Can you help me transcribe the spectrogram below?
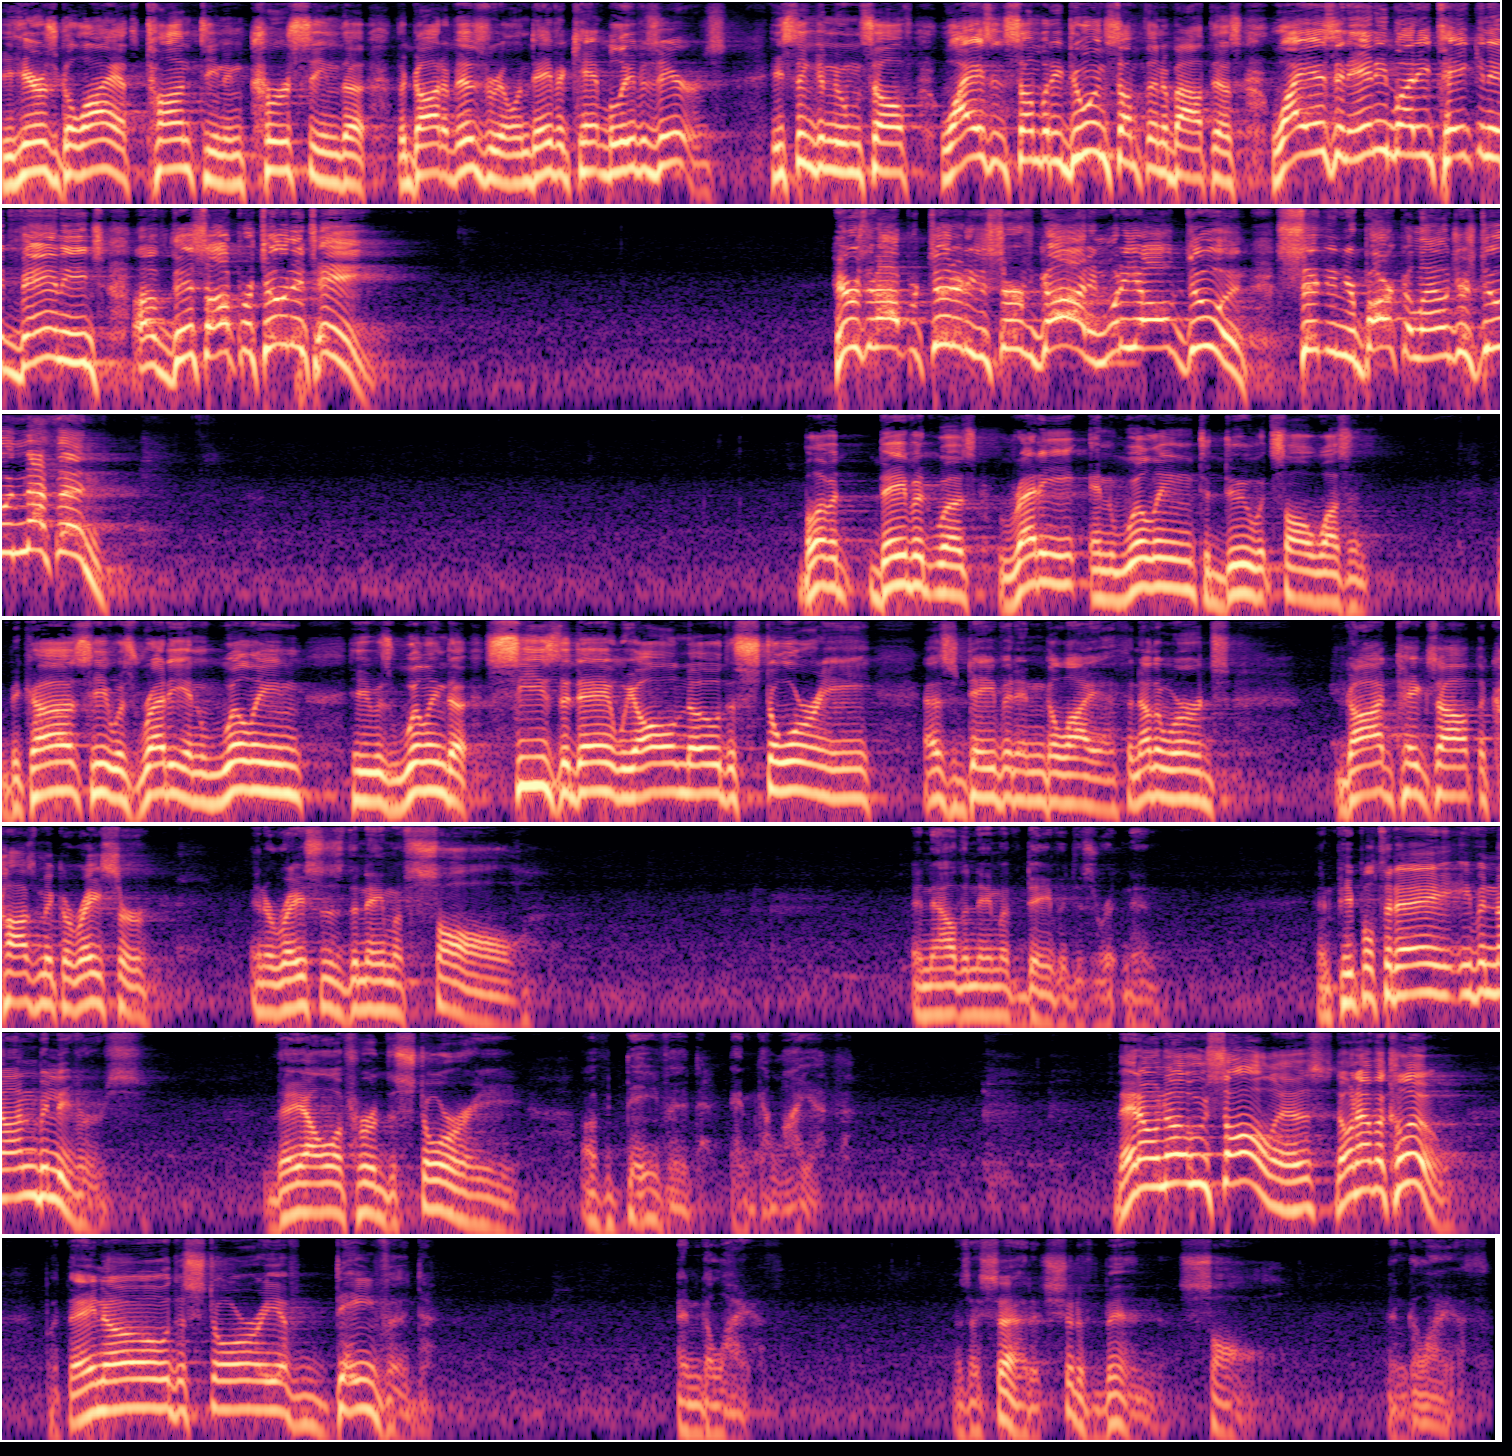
He hears Goliath taunting and cursing the, the God of Israel, and David can't believe his ears. He's thinking to himself, why isn't somebody doing something about this? Why isn't anybody taking advantage of this opportunity? Here's an opportunity to serve God, and what are y'all doing? Sitting in your Barcaloungers doing nothing. Beloved, David was ready and willing to do what Saul wasn't. Because he was ready and willing, he was willing to seize the day. We all know the story as David and Goliath. In other words, God takes out the cosmic eraser and erases the name of Saul. And now the name of David is written in. And people today, even non believers, they all have heard the story of David and Goliath. They don't know who Saul is, don't have a clue, but they know the story of David and Goliath. As I said, it should have been Saul and Goliath.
